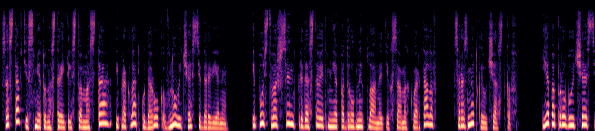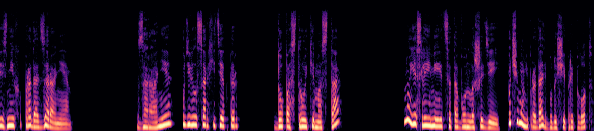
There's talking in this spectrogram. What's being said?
составьте смету на строительство моста и прокладку дорог в новой части Дорвены. И пусть ваш сын предоставит мне подробный план этих самых кварталов с разметкой участков. Я попробую часть из них продать заранее. Заранее? удивился архитектор. До постройки моста? Ну, если имеется табун лошадей, почему не продать будущий приплод?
